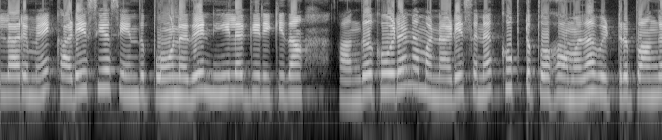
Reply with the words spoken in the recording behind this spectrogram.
எல்லாருமே கடைசியாக சேர்ந்து போனது நீலகிரிக்கு தான். அங்கே கூட நம்ம நடேசனை கூப்பிட்டு போகாமல் தான் விட்டுருப்பாங்க.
